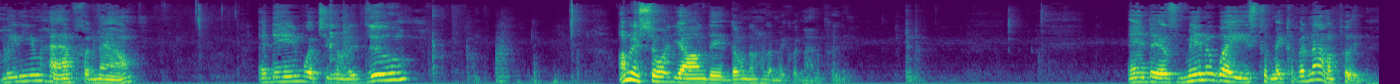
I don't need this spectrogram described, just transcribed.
Medium high for now. And then what you're going to do, I'm just showing y'all that don't know how to make a banana pudding. And there's many ways to make a banana pudding.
